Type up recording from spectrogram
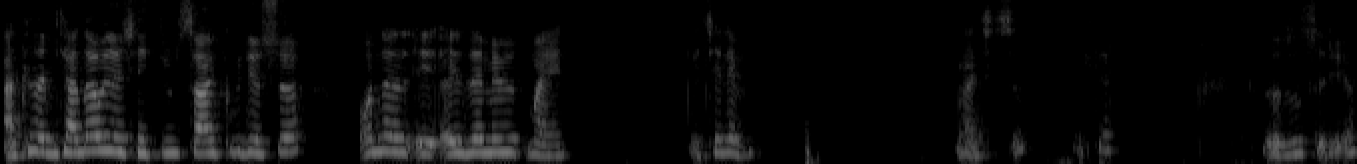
Arkadaşlar bir tane daha video çektim. Sanki videosu. Onu da e, izlemeyi unutmayın. Geçelim. Açılsın. Bekle. Uzun sürüyor.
